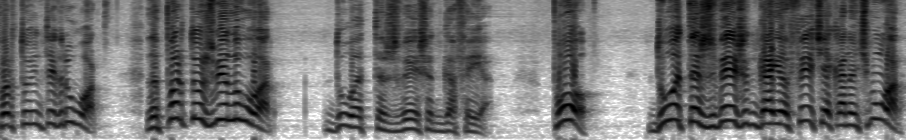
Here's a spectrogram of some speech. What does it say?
për t'u integruar dhe për t'u zhvilluar duhet të zhveshet nga feja. Po, duhet të zhveshet nga ajo fe që e ka nënçmuar,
